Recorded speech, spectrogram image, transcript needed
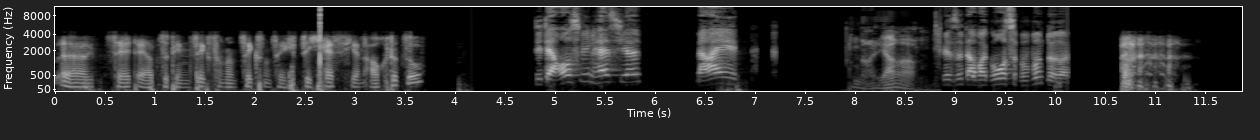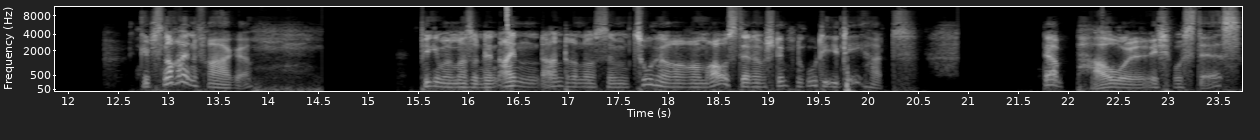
Äh, zählt er zu den 666 Häschen auch dazu? Sieht er aus wie ein Häschen? Nein, Naja, wir sind aber große Bewunderer. gibt's noch eine Frage? Picken wir mal so den einen oder anderen aus dem Zuhörerraum raus, der da bestimmt eine gute Idee hat. Der Paul, ich wusste es.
